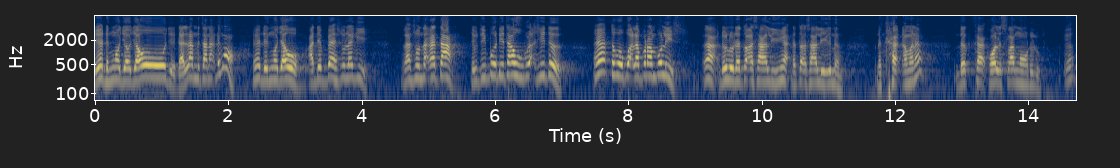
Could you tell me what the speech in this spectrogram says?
Ya, dengar jauh-jauh je. Dalam dia tak nak dengar. Ya, dengar jauh. Ada best tu lagi. Langsung tak datang. Tiba-tiba dia tahu pula cerita. Ya, terus buat laporan polis. Ha, dulu Datuk Asali ingat, Datuk Asali kena. Dekat mana? Dekat Kuala Selangor dulu. Ya.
